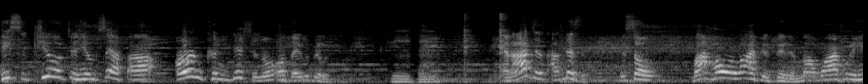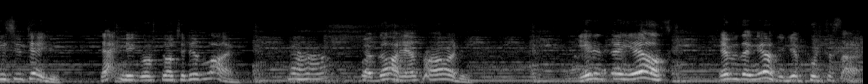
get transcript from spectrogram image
He secured to himself our unconditional availability. Mhm. And I just, I listen. And so my whole life has been, and my wife will here, she'll tell you, that Negro structured his life. Uh-huh. But God has priority. Anything else, everything else can get pushed aside.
